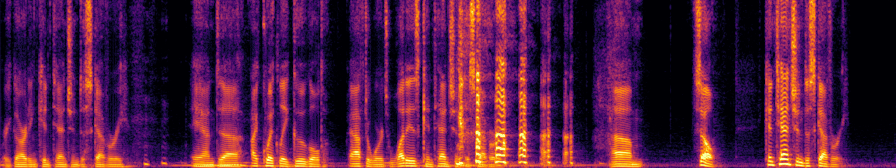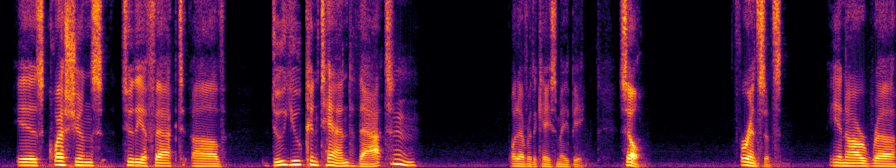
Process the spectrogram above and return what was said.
regarding contention discovery. and uh, I quickly Googled afterwards, what is contention discovery? um, so, contention discovery is questions to the effect of do you contend that whatever the case may be so for instance in our uh,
